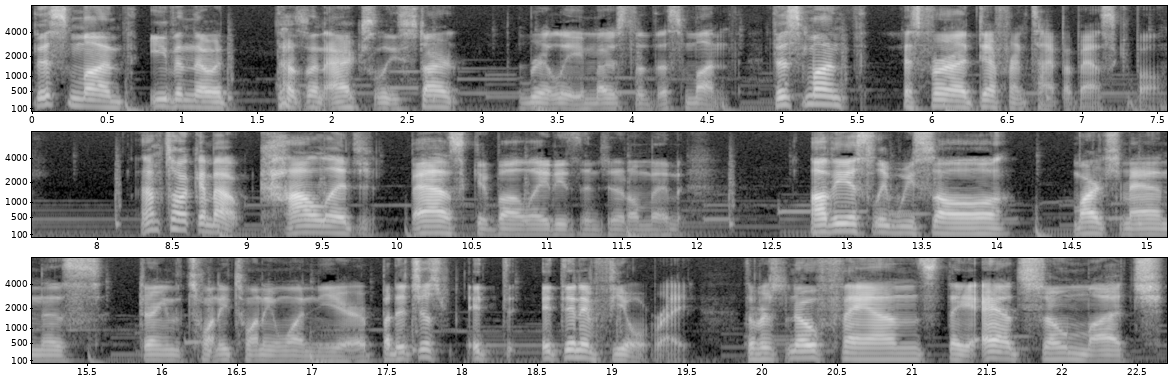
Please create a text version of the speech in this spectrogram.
this month, even though it doesn't actually start really most of this month, this month is for a different type of basketball. I'm talking about college basketball, ladies and gentlemen. Obviously, we saw March Madness during the 2021 year, but it just it it didn't feel right. There was no fans. They add so much,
